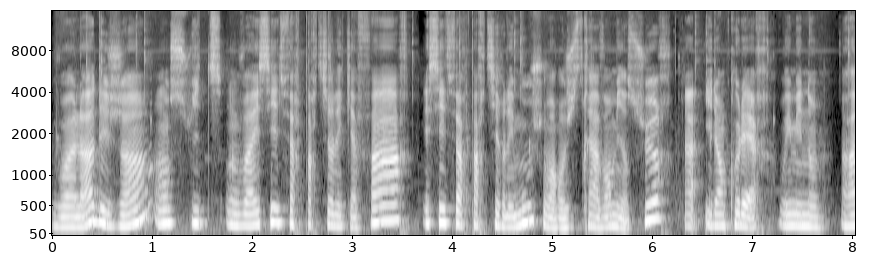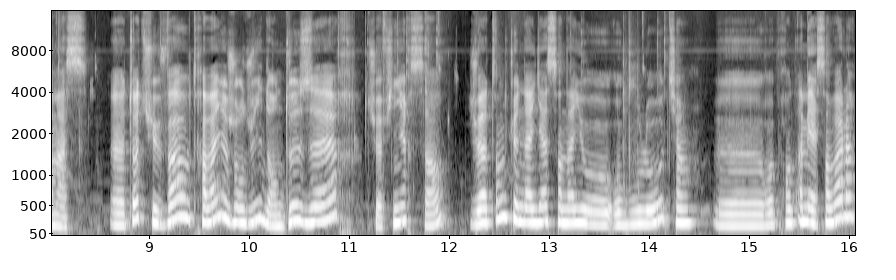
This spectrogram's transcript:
Voilà, déjà. Ensuite, on va essayer de faire partir les cafards. Essayer de faire partir les mouches. On va enregistrer avant, bien sûr. Ah, il est en colère. Oui, mais non. Ramasse. Euh, toi, tu vas au travail aujourd'hui dans deux heures. Tu vas finir ça. Je vais attendre que Naya s'en aille au, boulot. Tiens, euh, reprendre. Ah, mais elle s'en va là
